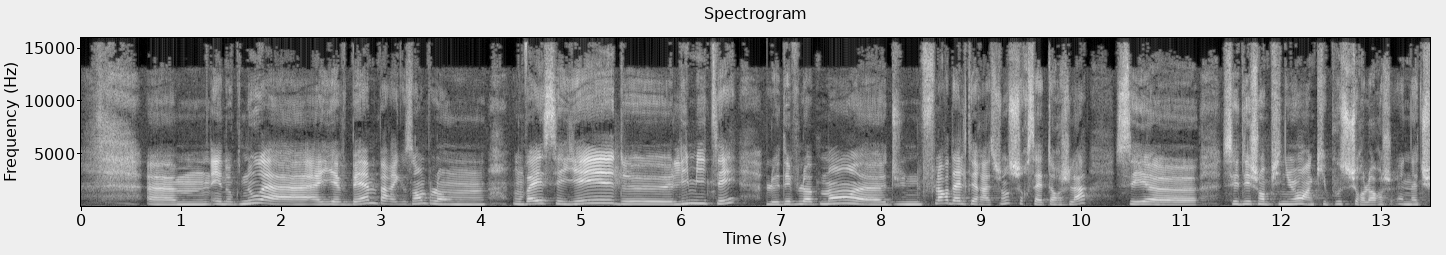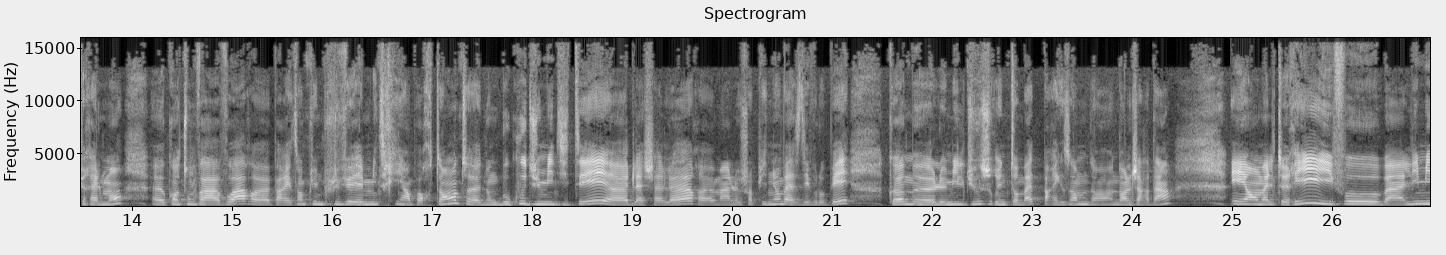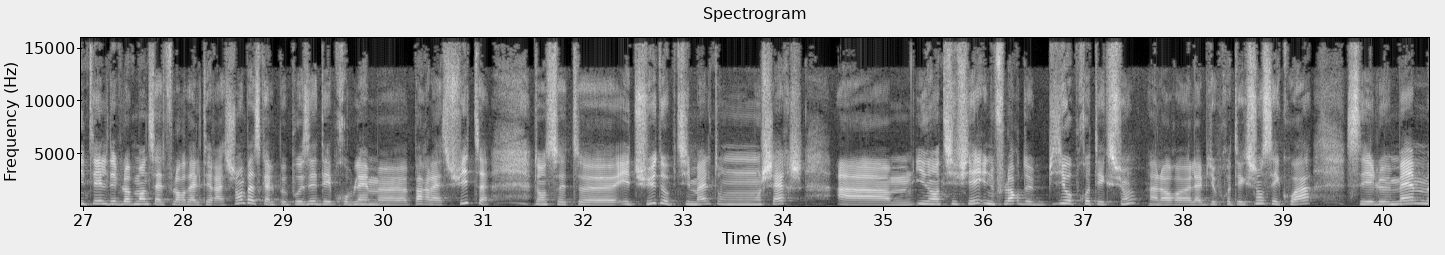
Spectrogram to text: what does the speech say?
Euh, et donc nous, à, IFBM, par exemple, on, va essayer de limiter le développement euh, d'une flore d'altération sur cette orge-là. C'est euh, des champignons hein, qui poussent sur l'orge naturellement. quand on va avoir, par exemple, une pluviométrie importante, donc beaucoup d'humidité, de la chaleur, ben, le champignon va se développer, comme le mildiou sur une tomate, par exemple, dans, le jardin. Et en malterie, il faut ben, limiter le développement de cette flore d'altération parce qu'elle peut poser des problèmes par la la suite. Dans cette euh, étude, Optimalt, on cherche à euh, identifier une flore de bioprotection. Alors, euh, la bioprotection, c'est quoi? C'est le même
